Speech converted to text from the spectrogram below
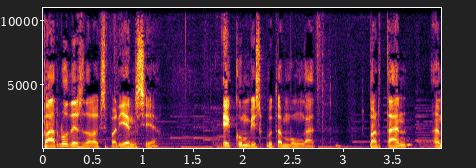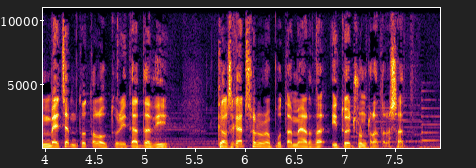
Parlo des de l'experiència. He conviscut amb un gat. Per tant, em veig amb tota l'autoritat de dir que els gats són una puta merda i tu ets un retrasat.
